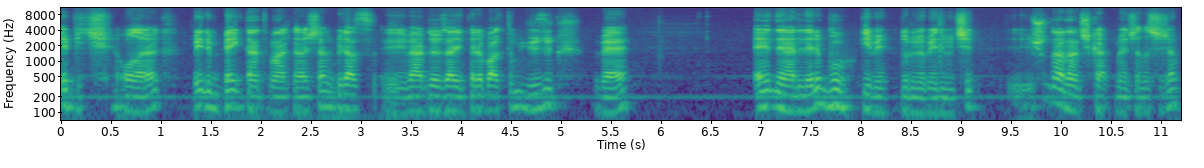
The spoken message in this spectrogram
epic olarak. Benim beklentim arkadaşlar biraz e, verdiği özelliklere baktım. Yüzük ve en değerleri bu gibi duruyor benim için. E, şunlardan çıkartmaya çalışacağım.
